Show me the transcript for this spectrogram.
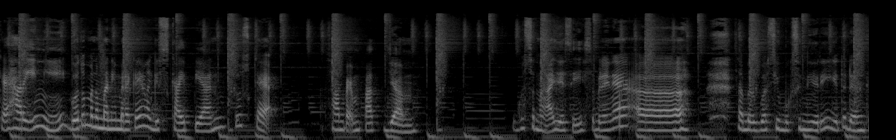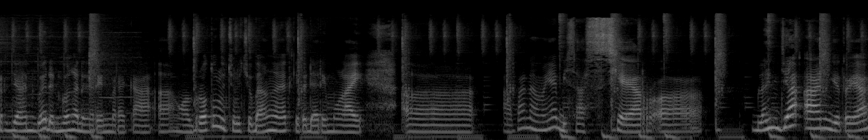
Kayak hari ini gue tuh menemani mereka yang lagi skypean terus kayak sampai 4 jam gue seneng aja sih. Sebenarnya uh, sambil gue sibuk sendiri gitu dengan kerjaan gue dan gue nggak dengerin mereka uh, ngobrol tuh lucu-lucu banget gitu dari mulai uh, apa namanya bisa share uh, belanjaan gitu ya.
